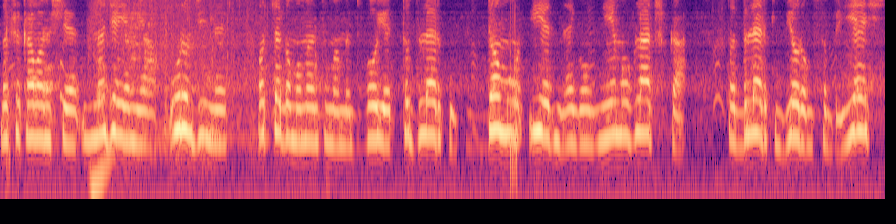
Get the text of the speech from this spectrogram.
Doczekałam się, nadzieja miała urodziny. Od tego momentu mamy dwoje toddlerków w domu i jednego niemowlaczka. Toddlerki biorą sobie jeść.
